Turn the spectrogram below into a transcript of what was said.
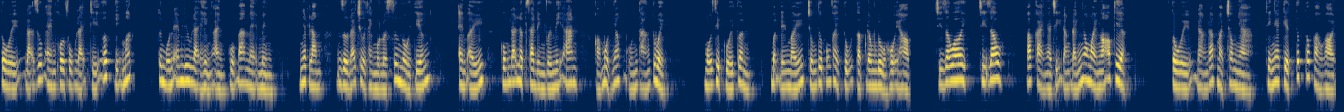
Tôi đã giúp em khôi phục lại ký ức bị mất. Tôi muốn em lưu lại hình ảnh của ba mẹ mình. Nhất Long giờ đã trở thành một luật sư nổi tiếng. Em ấy cũng đã lập gia đình với Mỹ An, có một nhóc 4 tháng tuổi. Mỗi dịp cuối tuần, bận đến mấy chúng tôi cũng phải tụ tập đông đủ hội họp. Chị dâu ơi, chị dâu, bác cải nhà chị đang đánh nhau ngoài ngõ kìa. Tôi đang đáp mặt trong nhà thì nghe Kiệt tức tốc vào gọi.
